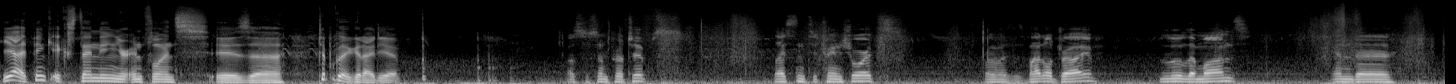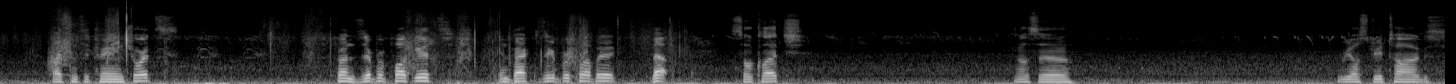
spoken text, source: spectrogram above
yeah, I think extending your influence is uh, typically a good idea. Also, some pro tips: license to train shorts. What was this? Vital Drive. Lululemons and the license to train shorts. Front zipper pockets and back zipper pocket. That sole clutch. Also real street togs.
